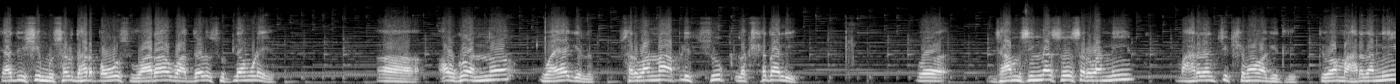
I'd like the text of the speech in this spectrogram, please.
त्या दिवशी मुसळधार पाऊस वारा वादळ सुटल्यामुळे अवघं अन्न वाया गेलं. सर्वांना आपली चूक लक्षात आली व झामसिंगासह सर्वांनी महाराजांची क्षमा मागितली. तेव्हा महाराजांनी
